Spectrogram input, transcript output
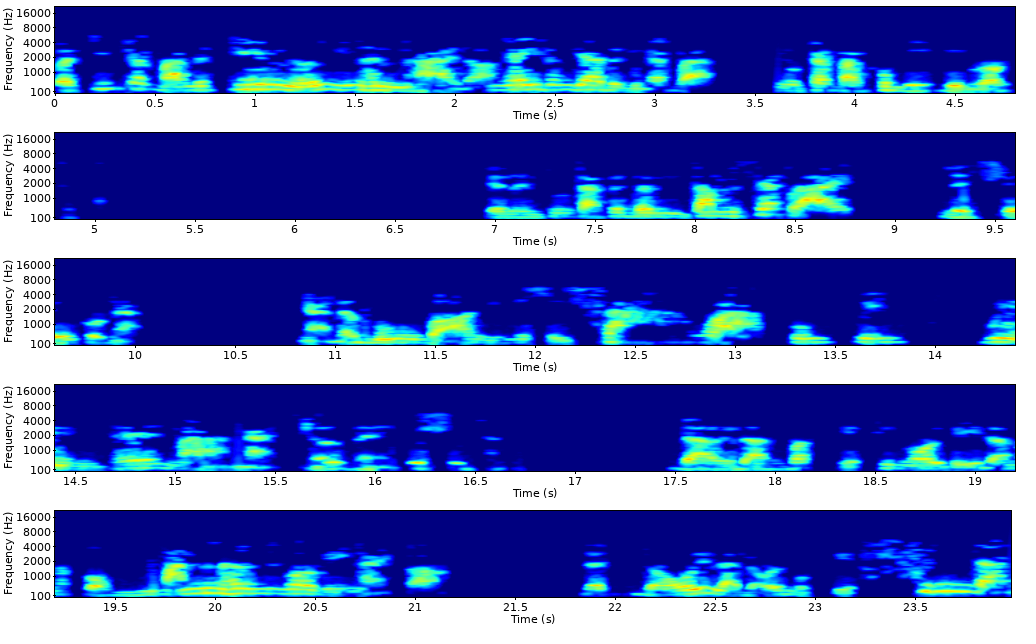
Và chính các bạn đã chiêm ngưỡng những hình hài đó ngay trong gia đình các bạn. Nhưng các bạn không biết đường lối thực cho nên chúng ta phải bình tâm xét lại lịch sử của Ngài. Ngài đã buông bỏ những cái sự xa hoa, phú quý, quyền thế mà Ngài trở về với sự thật. Đời đang bất diệt, cái ngôi vị đó nó còn mạnh hơn cái ngôi vị Ngài có. Để đổi là đổi một việc xứng đáng,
